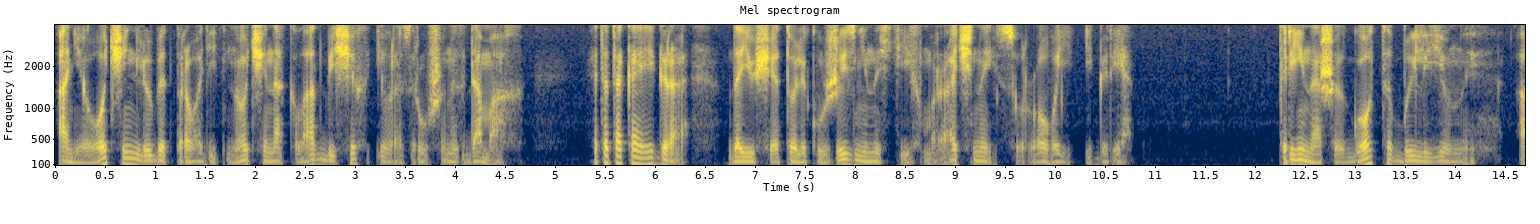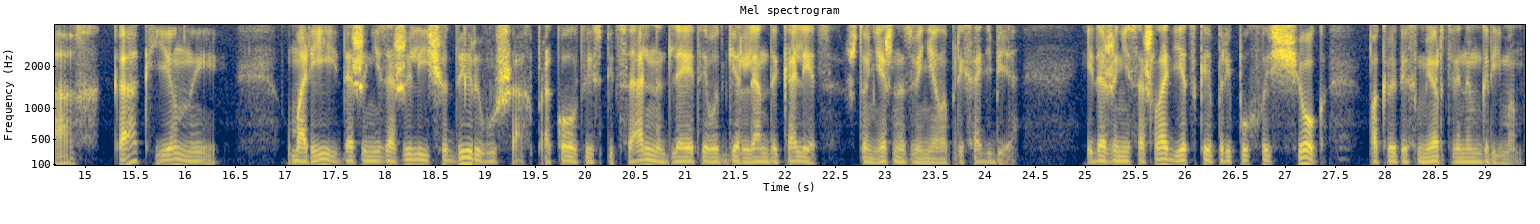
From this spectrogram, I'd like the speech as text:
они очень любят проводить ночи на кладбищах и в разрушенных домах. Это такая игра, дающая толику жизненности их мрачной, суровой игре. Три наших гота были юны. Ах, как юны! У Марии даже не зажили еще дыры в ушах, проколотые специально для этой вот гирлянды колец, что нежно звенело при ходьбе. И даже не сошла детская припухлость щек, покрытых мертвенным гримом.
